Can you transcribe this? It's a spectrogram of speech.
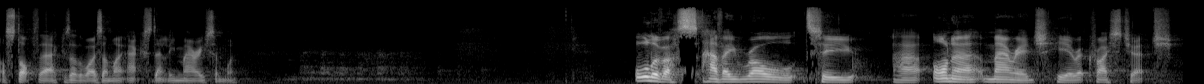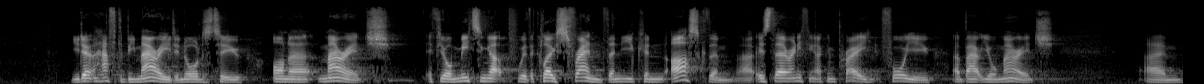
I'll stop there because otherwise I might accidentally marry someone. All of us have a role to uh, honour marriage here at Christchurch. You don't have to be married in order to honour marriage. If you're meeting up with a close friend, then you can ask them, uh, Is there anything I can pray for you about your marriage? Um,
